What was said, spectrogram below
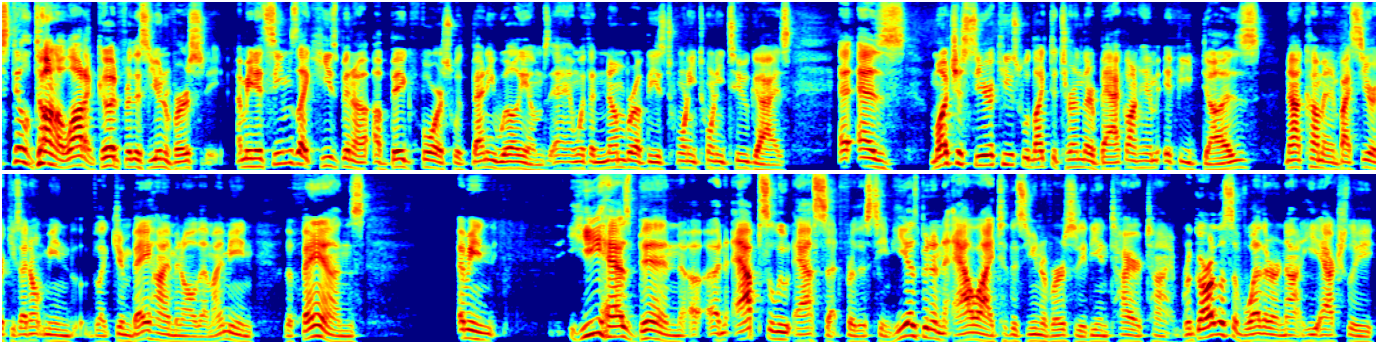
still done a lot of good for this university. I mean, it seems like he's been a, a big force with Benny Williams and with a number of these 2022 guys. As much as Syracuse would like to turn their back on him if he does not come in, and by Syracuse, I don't mean like Jim Boeheim and all them, I mean the fans. I mean, he has been a, an absolute asset for this team. He has been an ally to this university the entire time, regardless of whether or not he actually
